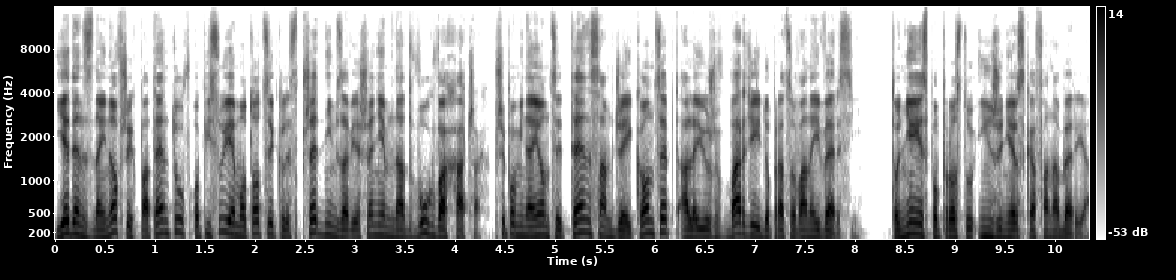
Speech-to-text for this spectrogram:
Jeden z najnowszych patentów opisuje motocykl z przednim zawieszeniem na dwóch wahaczach, przypominający ten sam J-Concept, ale już w bardziej dopracowanej wersji. To nie jest po prostu inżynierska fanaberia.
